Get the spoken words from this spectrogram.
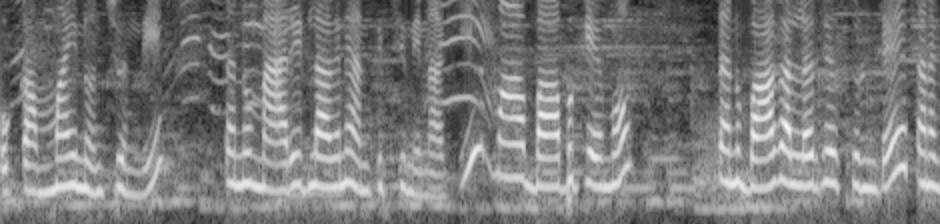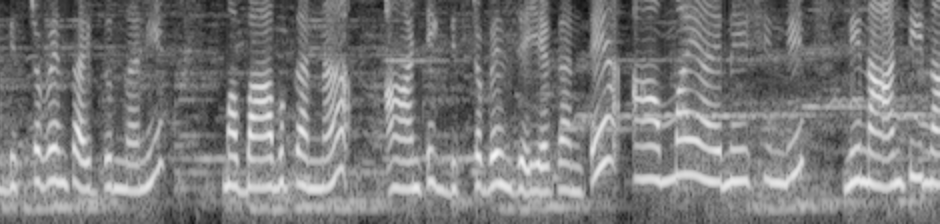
ఒక అమ్మాయి నుంచుంది. తను మ్యారీడ్ లాగానే అనిపించింది నాకు. మా బాబుకేమో తను బాగా అల్లరి చేస్తుంటే తనకు డిస్టర్బెన్స్ అవుతుందని మా బాబు కన్నా ఆంటీకి డిస్టర్బెన్స్ చేయకంటే ఆ అమ్మాయి అనేసింది నేను ఆంటీనా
